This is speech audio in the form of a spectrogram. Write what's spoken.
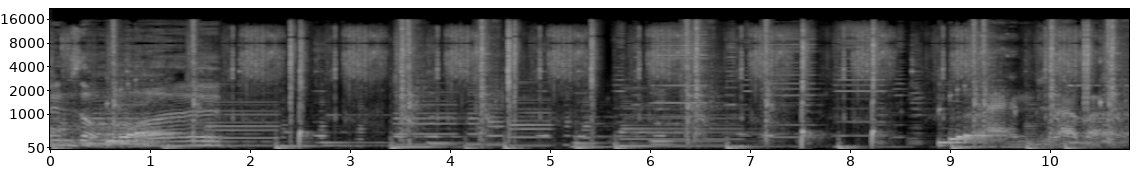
games alive. I'm clever.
